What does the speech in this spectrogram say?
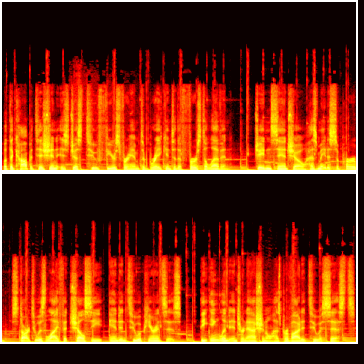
but the competition is just too fierce for him to break into the first 11. Jadon Sancho has made a superb start to his life at Chelsea and in two appearances. The England international has provided two assists.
